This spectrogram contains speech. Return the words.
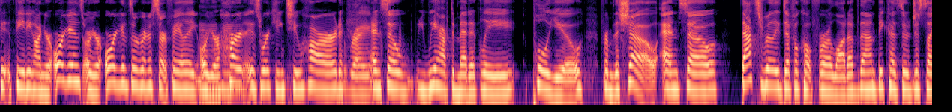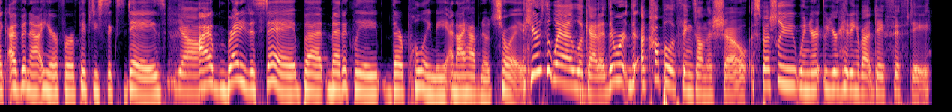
f- feeding on your organs or your organs are going to start failing or your heart is working too hard Right. and so we have to medically pull you from the show and so that's really difficult for a lot of them because they're just like i've been out here for 56 days Yeah. i'm ready to stay but medically they're pulling me and i have no choice Here's the way I look at it. There were a couple of things on this show, especially when you're you're hitting about day 50.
